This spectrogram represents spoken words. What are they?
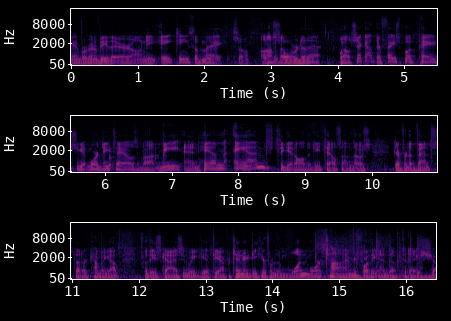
And we're going to be there on the 18th of May. So Awesome. looking forward to that. Well, check out their Facebook page to get more details about me and him and to get all the details on those different events that are coming up for these guys. And we get the opportunity to hear from them one more time before the end of today's show.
